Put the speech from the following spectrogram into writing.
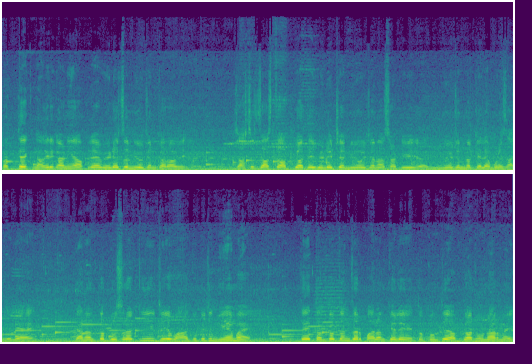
प्रत्येक नागरिकांनी आपल्या वेळेचं नियोजन करावे. जास्तीत जास्त अपघात हे वेळेच्या नियोजनासाठी नियोजन न केल्यामुळे झालेले आहे. त्यानंतर दुसरं की जे वाहतुकीचे नियम आहे ते तंतोतंत जर पालन केले तर कोणतेही अपघात होणार नाही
